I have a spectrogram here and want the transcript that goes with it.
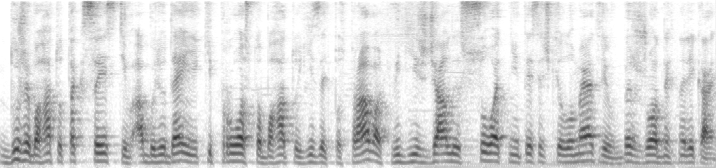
Дуже багато таксистів або людей, які просто багато їздять по справах, від'їжджали сотні тисяч кілометрів без жодних нарікань.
